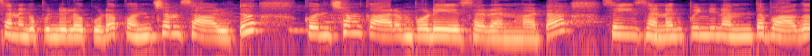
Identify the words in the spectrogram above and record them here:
శనగపిండిలో కూడా కొంచెం సాల్ట్ కొంచెం కారం పొడి వేసాడనమాట. సో ఈ శనగపిండిని అంతా బాగా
